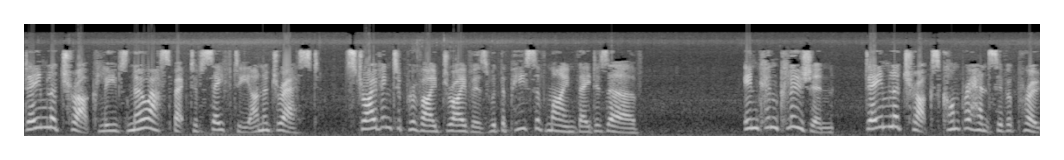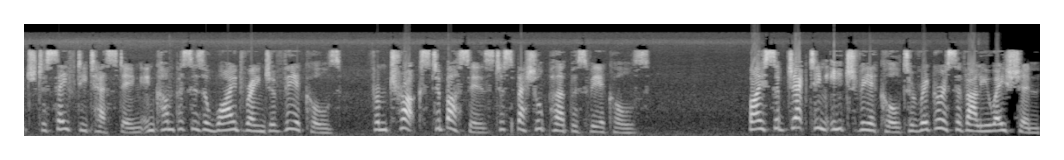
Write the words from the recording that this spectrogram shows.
Daimler Truck leaves no aspect of safety unaddressed, striving to provide drivers with the peace of mind they deserve. In conclusion, Daimler Truck's comprehensive approach to safety testing encompasses a wide range of vehicles, from trucks to buses to special purpose vehicles. By subjecting each vehicle to rigorous evaluation,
